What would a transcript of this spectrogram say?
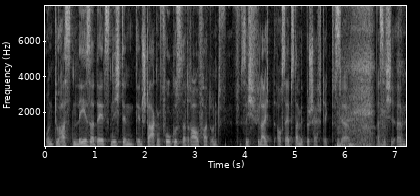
und du hast einen Leser, der jetzt nicht den, den starken Fokus darauf hat und sich vielleicht auch selbst damit beschäftigt. Das ist ja, weiß nicht. Ähm,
